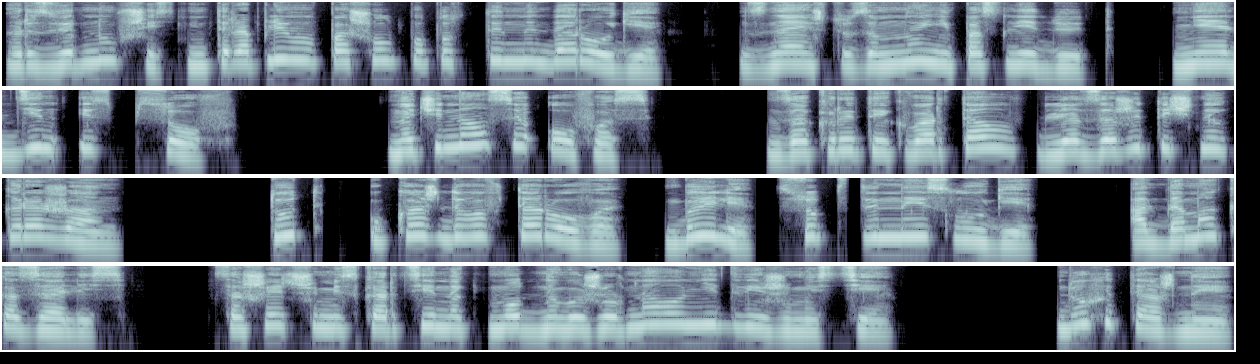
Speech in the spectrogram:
Развернувшись, неторопливо пошел по пустынной дороге, зная, что за мной не последует ни один из псов. Начинался офос, закрытый квартал для зажиточных горожан. Тут у каждого второго были собственные слуги, а дома казались сошедшими с картинок модного журнала недвижимости. Двухэтажные,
